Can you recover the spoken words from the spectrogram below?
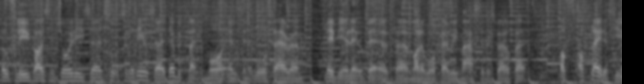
hopefully you guys enjoy these uh, sorts of videos. Uh, there'll be plenty more Infinite Warfare, um, maybe a little bit of uh, Modern Warfare Remastered as well. But I've, I've played a few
